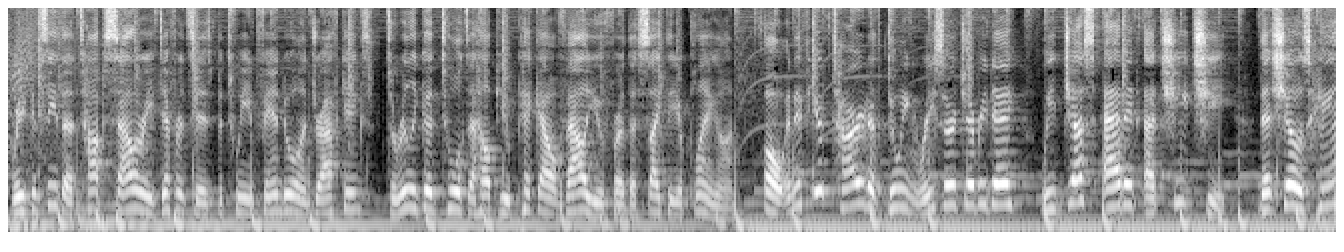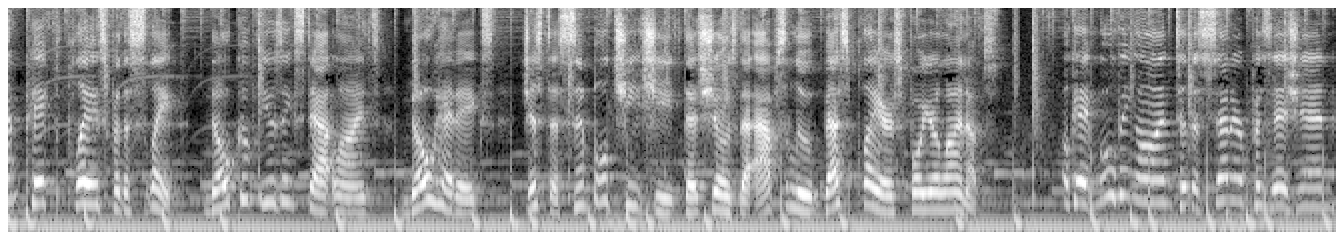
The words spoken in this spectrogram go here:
where you can see the top salary differences between FanDuel and DraftKings. It's a really good tool to help you pick out value for the site that you're playing on. Oh, and if you're tired of doing research every day, we just added a cheat sheet that shows hand-picked plays for the slate. No confusing stat lines, no headaches, just a simple cheat sheet that shows the absolute best players for your lineups. Okay, moving on to the center position.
